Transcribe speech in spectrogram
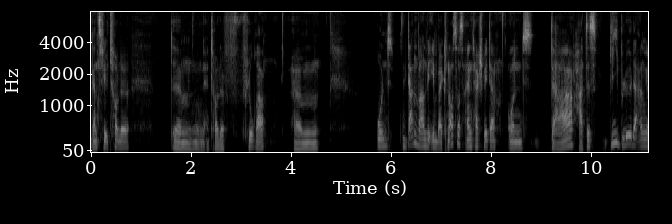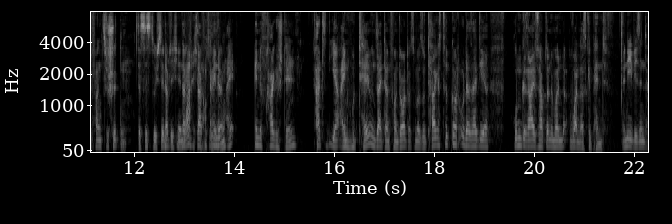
ganz viel tolle, ähm, tolle Flora. Ähm, und dann waren wir eben bei Knossos einen Tag später und da hat es wie blöde angefangen zu schütten. Das ist durch sämtliche darf, Nachrichten. Darf ich eine, eine Frage stellen? Hattet ihr ein Hotel und seid dann von dort aus immer so Tagestrip gemacht oder seid ihr rumgereist und habt dann immer woanders gepennt? Nee, wir sind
